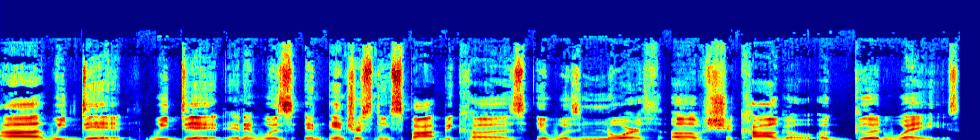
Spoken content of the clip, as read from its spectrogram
Uh, we did, we did, and it was an interesting spot because it was north of Chicago, a good ways.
